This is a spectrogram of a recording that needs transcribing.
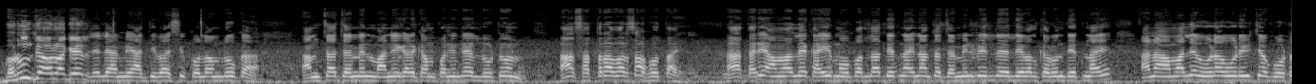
भरून द्यावं लागेल. असलेले आम्ही आदिवासी कोलम लोक आमचा जमीन मानेगड कंपनीने लुटून हा सतरा वर्षा होत आहे. हा तरी आम्हाला काही मोबदला देत नाही ना आमचा जमीन बी लेवल करून देत नाही. आणि आम्हाला उडाउडीच्या गोष्ट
